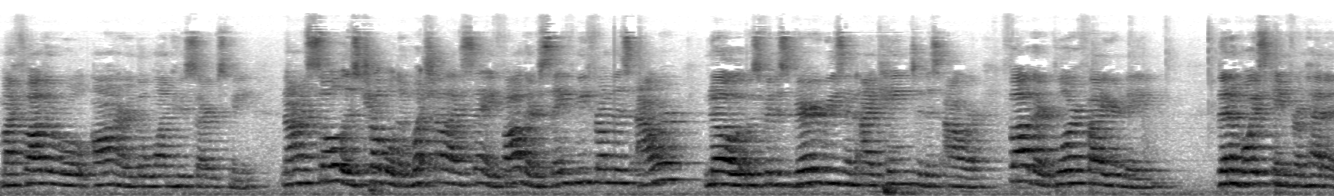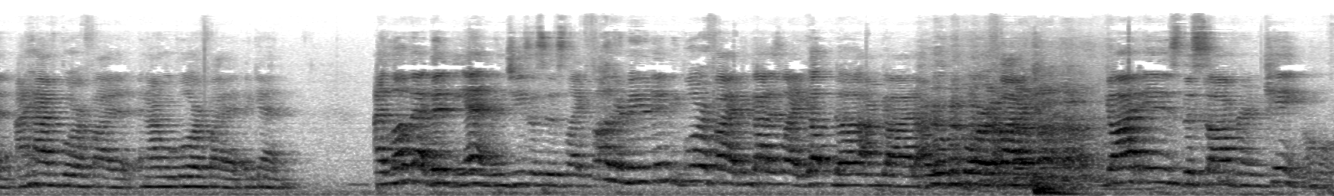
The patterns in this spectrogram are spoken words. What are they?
My Father will honor the one who serves me. Now my soul is troubled, and what shall I say? Father, save me from this hour? No, it was for this very reason I came to this hour. Father, glorify your name. Then a voice came from heaven I have glorified it, and I will glorify it again. I love that bit at the end when Jesus is like, Father, may your name be glorified. And God is like, Yup, duh, I'm God. I will be glorified. God is the sovereign king. Oh.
